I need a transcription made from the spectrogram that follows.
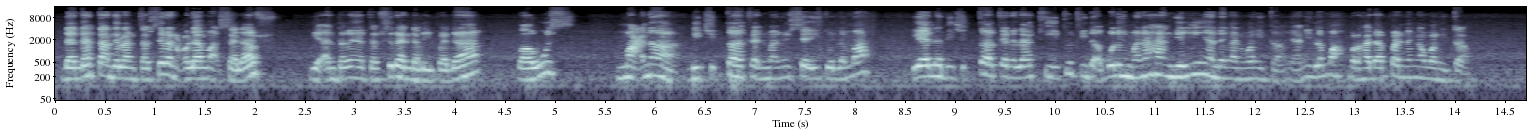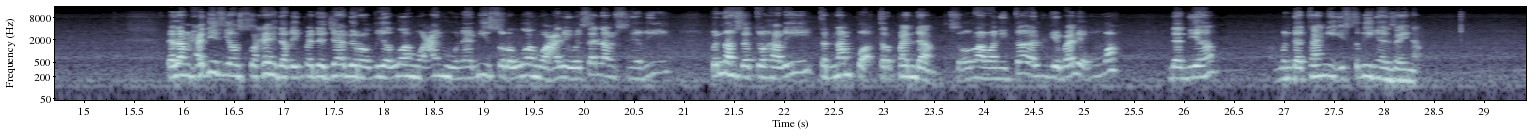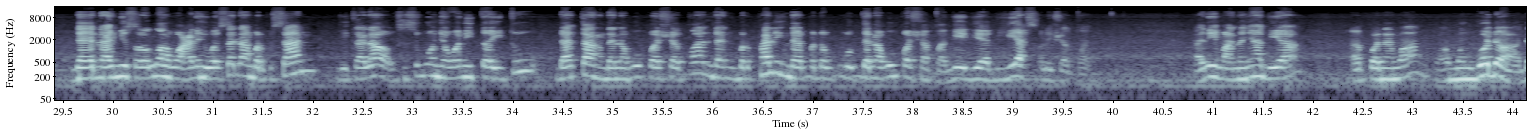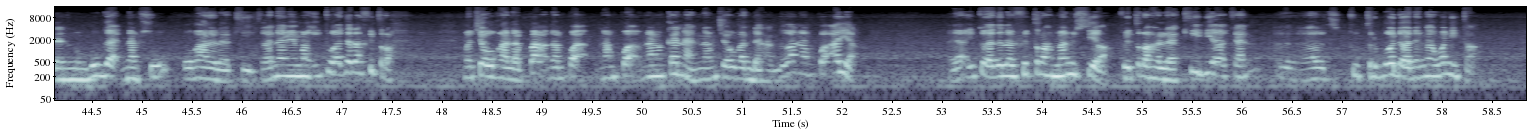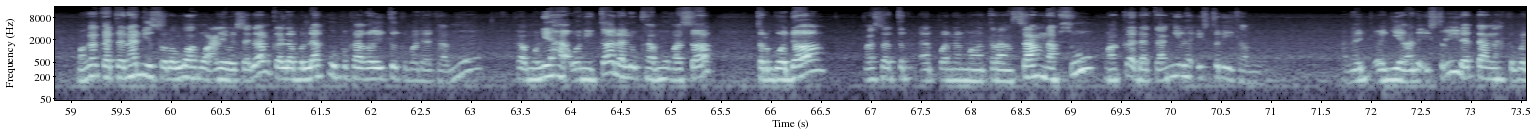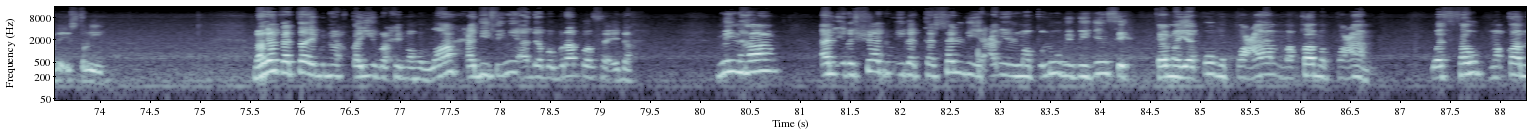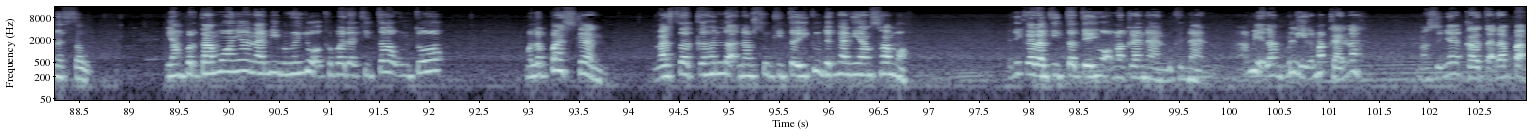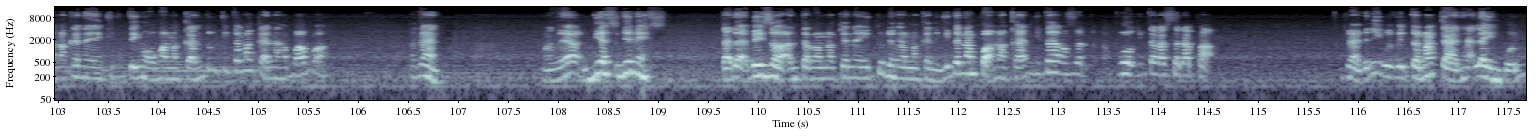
dan datang dalam tafsiran ulama salaf di antaranya tafsiran daripada Tawus makna diciptakan manusia itu lemah ialah diciptakan lelaki itu tidak boleh menahan dirinya dengan wanita. Yang ini lemah berhadapan dengan wanita. Dalam hadis yang sahih daripada Jabir radhiyallahu anhu Nabi sallallahu alaihi wasallam sendiri pernah satu hari ternampak terpandang seorang wanita lalu dia balik rumah dan dia mendatangi isterinya Zainab. Dan Nabi sallallahu alaihi wasallam berpesan jikalau sesungguhnya wanita itu datang dalam rupa syaitan dan berpaling daripada dalam rupa syaitan dia dia dihias oleh syaitan jadi maknanya dia apa nama menggoda dan menggugat nafsu orang lelaki. Kerana memang itu adalah fitrah. Macam orang lapak nampak nampak makanan. Macam orang dahaga nampak ayak. Ya itu adalah fitrah manusia. Fitrah lelaki dia akan uh, tergoda dengan wanita. Maka kata Nabi SAW, kalau berlaku perkara itu kepada kamu, kamu lihat wanita lalu kamu rasa tergoda, rasa ter, apa nama terangsang nafsu, maka datangilah isteri kamu. Bagi yang ada isteri, datanglah kepada isteri. Maka kata Ibn Qayyim rahimahullah, hadis ini ada beberapa faedah. Minha al-irsyadu ila tasalli 'anil matlub bi jinsih kama yaqumu at-ta'am maqam at-ta'am wa thawb maqam ath-thawb. Yang pertamanya Nabi menunjuk kepada kita untuk melepaskan rasa kehendak nafsu kita itu dengan yang sama. Jadi kalau kita tengok makanan berkenan, ambillah, belilah, makanlah. Maksudnya kalau tak dapat makanan yang kita tengok orang makan tu, kita makanlah apa-apa. Kan? Maksudnya dia sejenis. Tak ada beza antara makanan itu dengan makanan. Kita nampak makan, kita rasa perut kita rasa dapat. Kan? Jadi kalau kita makan hak lain pun,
